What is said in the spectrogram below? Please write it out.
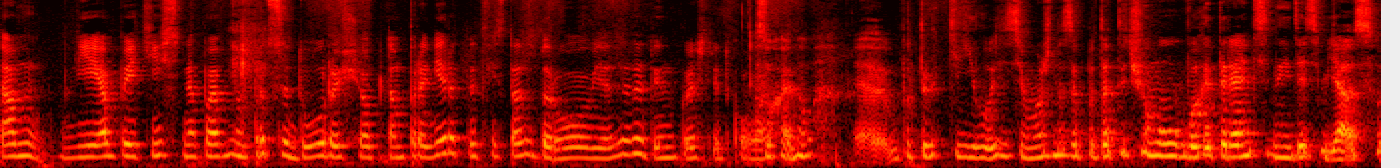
Там є б якісь, напевно, процедури, щоб там перевірити твій стан здоров'я, за дитинкою слідкувати. Слухай, ну е, по такій логіці можна запитати, чому вегетаріанці не їдять м'ясо.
